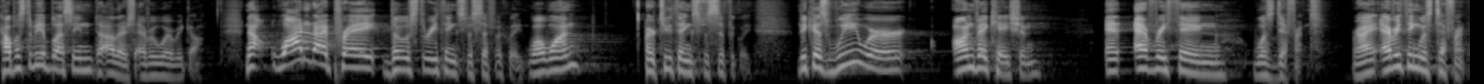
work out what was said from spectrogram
Help us to be a blessing to others everywhere we go. Now, why did I pray those three things specifically? Well, one, or two things specifically. Because we were on vacation and everything was different, right? Everything was different.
